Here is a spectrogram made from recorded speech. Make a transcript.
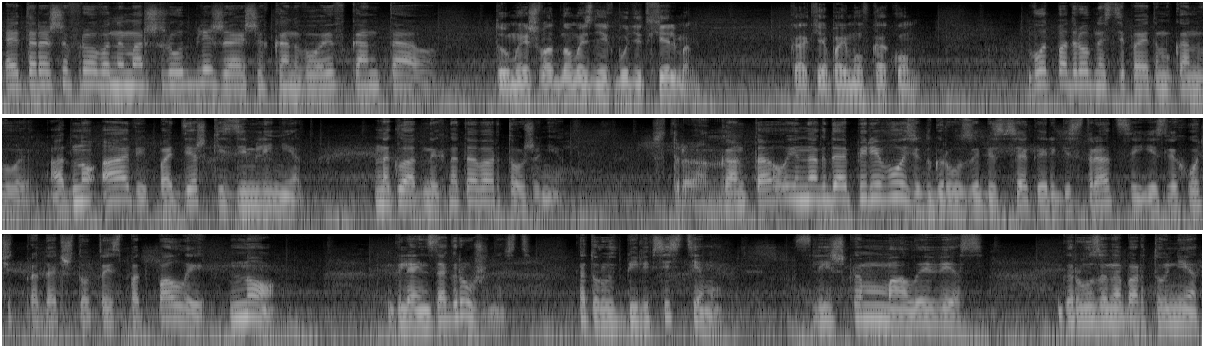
Это расшифрованный маршрут ближайших конвоев в Кантао. Думаешь, в одном из них будет Хельман? Как я пойму, в каком? Вот подробности по этому конвою. Одно Ави, поддержки с земли нет. Накладных на товар тоже нет. Странно. Кантао иногда перевозит грузы без всякой регистрации, если хочет продать что-то из-под полы. Но глянь загруженность, которую вбили в систему. Слишком малый вес. Груза на борту нет.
